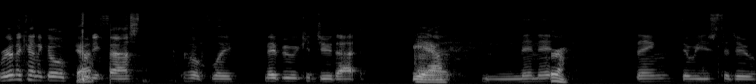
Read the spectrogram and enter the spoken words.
We're gonna kind of go Yeah. pretty fast. Hopefully, maybe we could do that. Yeah. uh, minute Sure. thing that we used to do.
